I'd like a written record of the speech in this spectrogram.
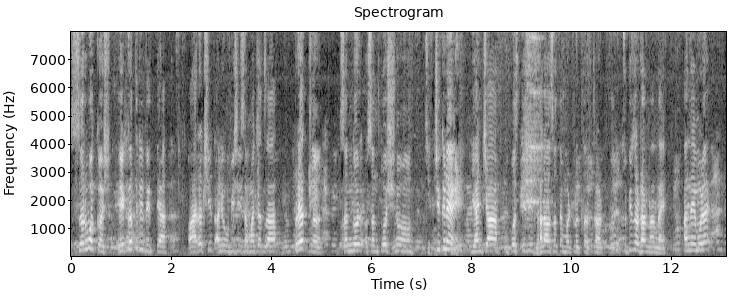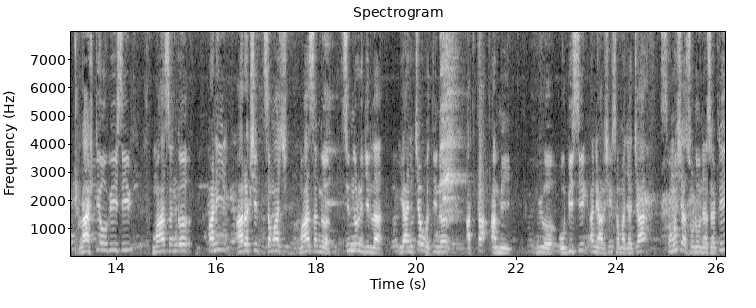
सर्व कश एकत्रितरित्या आरक्षित आणि ओबीसी समाजाचा प्रयत्न संदो संतोष चिकणे यांच्या उपस्थितीत झाला असं ते म्हटलं तर चुकीचं ठरणार नाही. आणि त्यामुळे राष्ट्रीय ओबीसी महासंघ आणि आरक्षित समाज महासंघ सिंधुदुर्ग जिल्हा यांच्या वतीनं आत्ता आम्ही ओबीसी आणि आरक्षित समाजाच्या समस्या सोडवण्यासाठी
